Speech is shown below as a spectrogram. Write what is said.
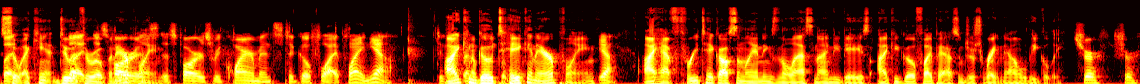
But, so I can't do it through OpenAirplane. As, as far as requirements to go fly a plane, yeah. I can go take an airplane. Yeah. I have three takeoffs and landings in the last 90 days. I could go fly passengers right now legally. Sure, sure.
